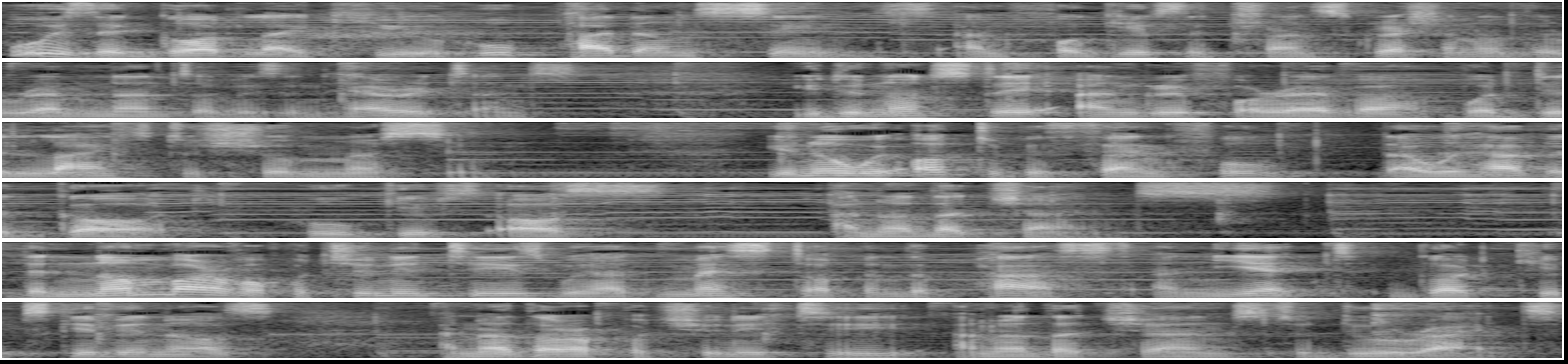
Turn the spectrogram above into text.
Who is a God like you who pardons sins and forgives the transgression of the remnant of his inheritance? You do not stay angry forever, but delight to show mercy. You know, we ought to be thankful that we have a God who gives us another chance. The number of opportunities we had messed up in the past, and yet God keeps giving us another opportunity, another chance to do right.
